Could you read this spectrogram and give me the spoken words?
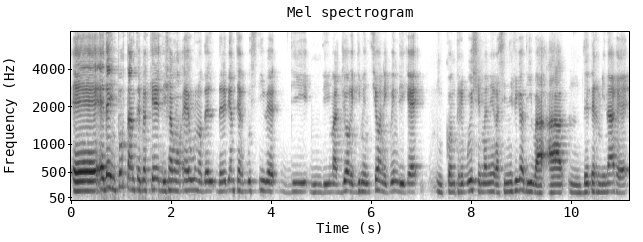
eh, ed è importante perché diciamo è una del, delle piante arbustive di, di maggiori dimensioni, quindi che contribuisce in maniera significativa a determinare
